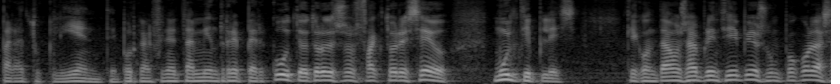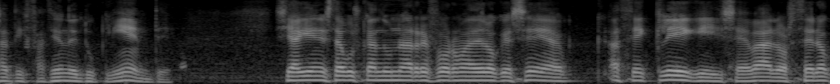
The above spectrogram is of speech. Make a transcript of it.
para tu cliente, porque al final también repercute. Otro de esos factores SEO múltiples que contamos al principio es un poco la satisfacción de tu cliente. Si alguien está buscando una reforma de lo que sea, hace clic y se va a los 0,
